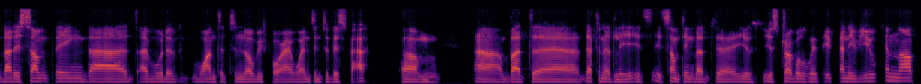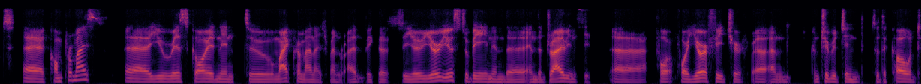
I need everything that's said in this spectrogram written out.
that is something that I would have wanted to know before I went into this path. Um, uh, but uh, definitely, it's it's something that uh, you you struggle with. If, and if you cannot uh, compromise, uh, you risk going into micromanagement, right? Because you're you're used to being in the in the driving seat for for your feature and contributing to the code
